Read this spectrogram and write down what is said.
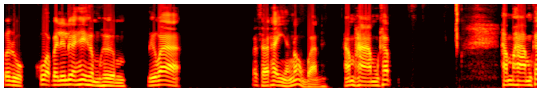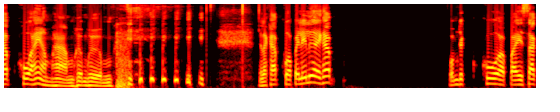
ปลาดุกคั่วไปเรื่อยๆให้เหิมๆหรือว่าภาษาไทยอย่างนอกบ้านหามหามครับหามหามครับคั่วให้หามหามเหิมนี่แหละครับคั่วไปเรื่อยๆครับ ผมจะ คั่วไปสัก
